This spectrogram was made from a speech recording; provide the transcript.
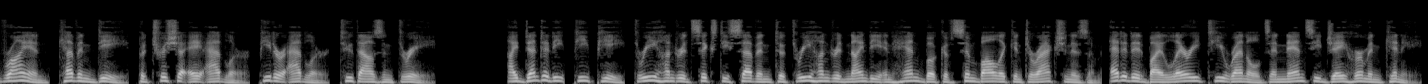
Vryan, Kevin D., Patricia A. Adler, Peter Adler, 2003. Identity, pp. 367–390 in Handbook of Symbolic Interactionism, edited by Larry T. Reynolds and Nancy J. Herman Kinney.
